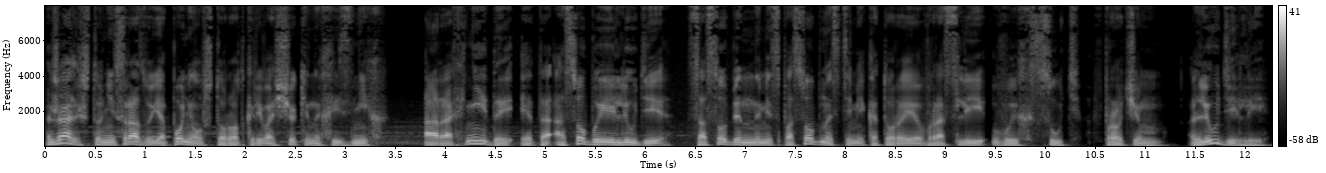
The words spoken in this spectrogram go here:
Жаль, что не сразу я понял, что род кривощекиных из них. Арахниды — это особые люди с особенными способностями, которые вросли в их суть. Впрочем, люди ли?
